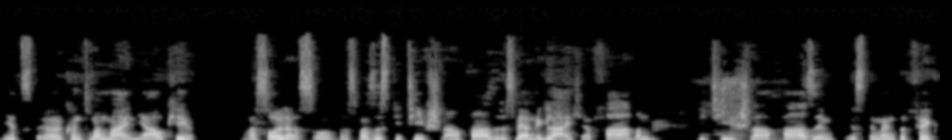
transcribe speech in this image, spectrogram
Jetzt äh, könnte man meinen, ja, okay, was soll das? Was, was ist die Tiefschlafphase? Das werden wir gleich erfahren. Die Tiefschlafphase ist im Endeffekt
